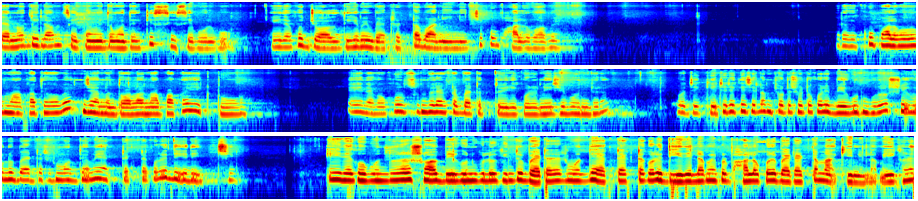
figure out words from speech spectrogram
কেন দিলাম সেটা আমি তোমাদেরকে শেষে বলব। এই দেখো, জল দিয়ে আমি ব্যাটারটা বানিয়ে নিচ্ছি খুব ভালোভাবে। এটাকে খুব ভালোভাবে মাখাতে হবে, যেন দলা না পাকায় একটু। এই দেখো, খুব সুন্দর একটা ব্যাটার তৈরি করে নিয়েছি বন্ধুরা। ও যে কেটে রেখেছিলাম ছোটো ছোটো করে বেগুনগুলো সেগুলো ব্যাটারের মধ্যে আমি একটা একটা করে দিয়ে দিচ্ছি। এই দেখো বন্ধুরা, সব বেগুনগুলো কিন্তু ব্যাটারের মধ্যে একটা একটা করে দিয়ে দিলাম। এরপর ভালো করে ব্যাটারটা মাখিয়ে নিলাম। এইখানে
